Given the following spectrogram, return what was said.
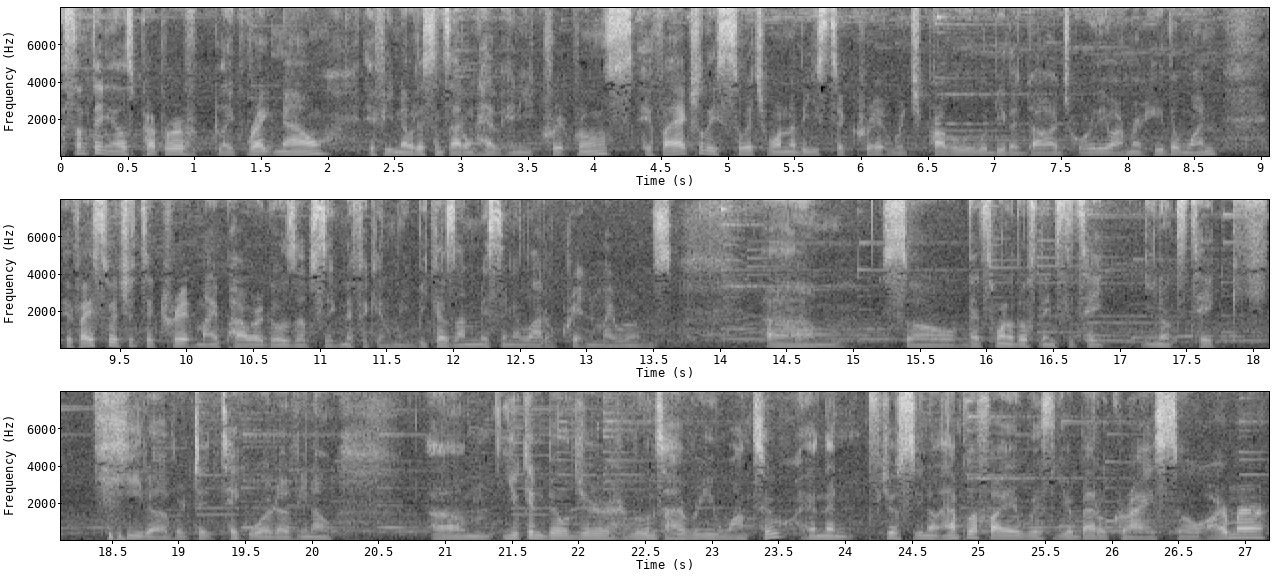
something else, Pepper, like right now, if you notice, since I don't have any crit runes, if I actually switch one of these to crit, which probably would be the dodge or the armor, either one, if I switch it to crit, my power goes up significantly because I'm missing a lot of crit in my runes. Um, so that's one of those things to take, you know, to take heed of or to take word of, you know. Um, you can build your runes however you want to, and then just, you know, amplify it with your battle cries. So armor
